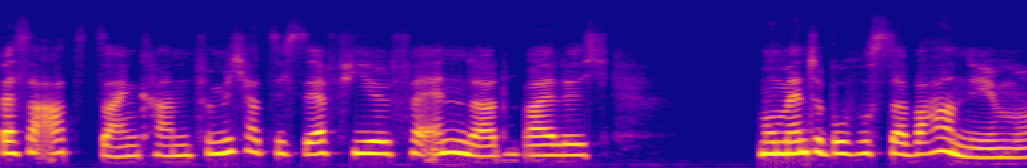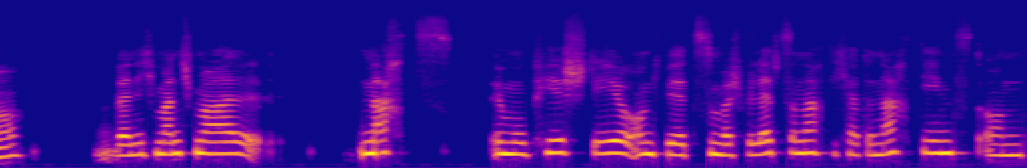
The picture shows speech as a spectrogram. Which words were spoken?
besser Arzt sein kann. Für mich hat sich sehr viel verändert, mhm. weil ich Momente bewusster wahrnehme. Wenn ich manchmal nachts im OP stehe und wir jetzt zum Beispiel letzte Nacht, ich hatte Nachtdienst und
